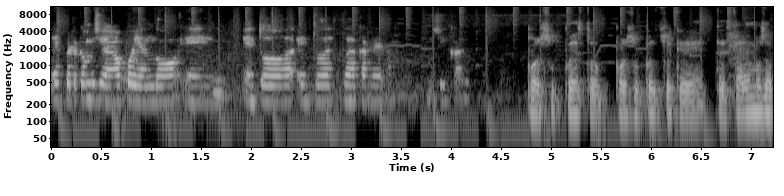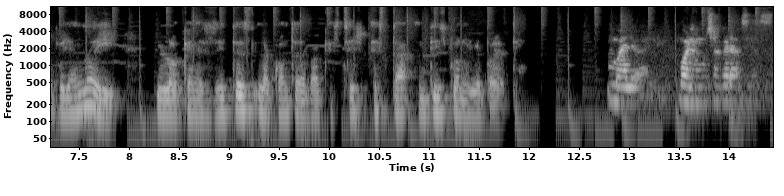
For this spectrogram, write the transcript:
espero que me sigan apoyando en, en, toda, en toda esta carrera musical. Por supuesto, por supuesto que te estaremos apoyando y lo que necesites, la cuenta de Backstage está disponible para ti. Vale, vale. Bueno, muchas gracias.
